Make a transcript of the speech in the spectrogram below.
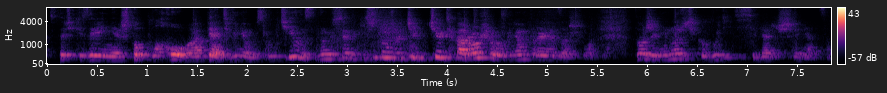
с точки зрения, что плохого опять в нем случилось, но все-таки что же чуть-чуть хорошего в нем произошло. Тоже немножечко будете себя расширяться.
